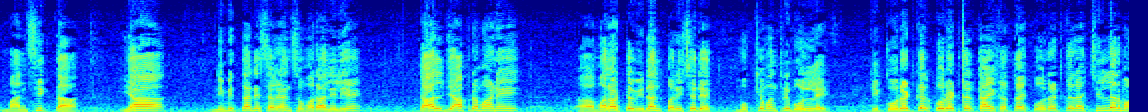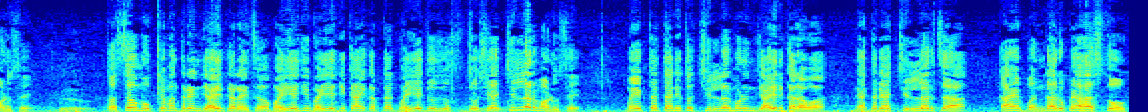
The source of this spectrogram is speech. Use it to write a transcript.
मानसिकता या निमित्ताने सगळ्यांसमोर आलेली आहे. काल ज्याप्रमाणे मला वाटतं विधान परिषदेत मुख्यमंत्री बोलले की कोरटकर कोरटकर काय करताय? कोरटकर हा चिल्लर माणूस आहे. तसं मुख्यमंत्र्यांनी जाहीर करायचं भैयाजी भैयाजी काय करतायत भैयाजी जो- जोशी हा चिल्लर माणूस आहे. मग एक तर त्यांनी तो चिल्लर म्हणून जाहीर करावा नाहीतर या चिल्लरचा काय बंदा रुपया असतो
